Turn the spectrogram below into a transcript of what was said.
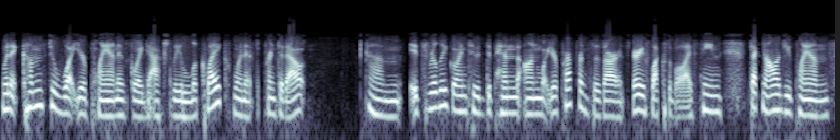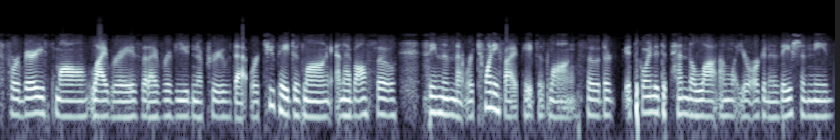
When it comes to what your plan is going to actually look like when it's printed out, um, it's really going to depend on what your preferences are. It's very flexible. I've seen technology plans for very small libraries that I've reviewed and approved that were 2 pages long, and I've also seen them that were 25 pages long. So it's going to depend a lot on what your organization needs.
